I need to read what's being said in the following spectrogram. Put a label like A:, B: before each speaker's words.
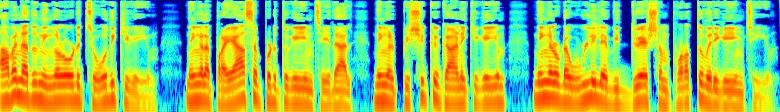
A: അവൻ അത് നിങ്ങളോട് ചോദിക്കുകയും നിങ്ങളെ പ്രയാസപ്പെടുത്തുകയും ചെയ്താൽ നിങ്ങൾ പിശുക്ക് കാണിക്കുകയും നിങ്ങളുടെ ഉള്ളിലെ വിദ്വേഷം പുറത്തുവരികയും ചെയ്യും.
